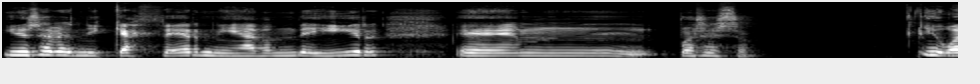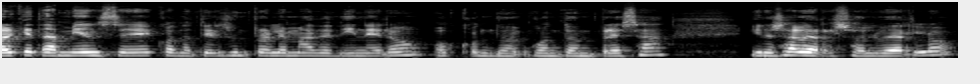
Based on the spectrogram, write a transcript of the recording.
y no sabes ni qué hacer ni a dónde ir. Em, pues eso, Igual que también sé cuando tienes un problema de dinero o con tu, empresa y no sabes resolverlo,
